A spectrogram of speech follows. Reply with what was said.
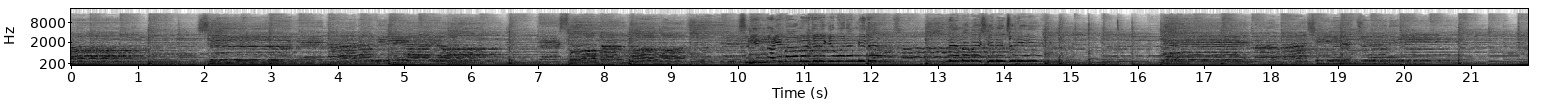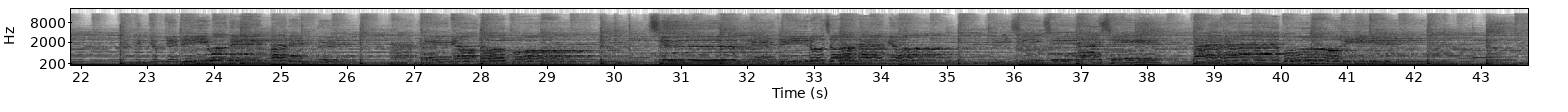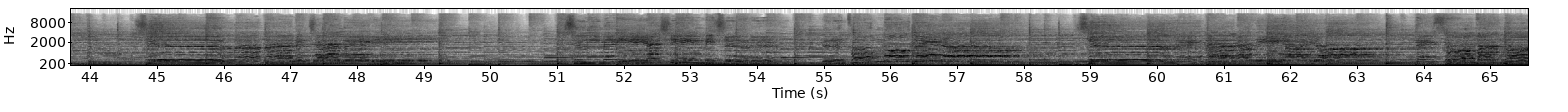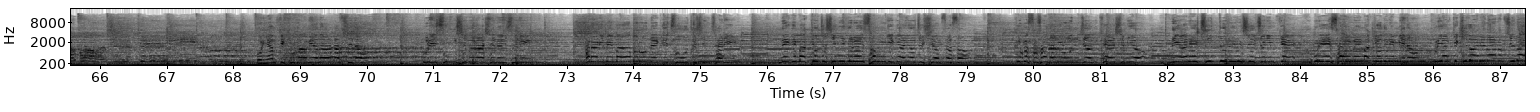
함께 기도하며 나아갑시다. 우리 중심을 하시는 주님 하나님의 마음으로 내게 주어주신 자리 내게 맡겨주신 이들을 섬기게 하여 주시옵소서. 그곳에서 나를 온전케 하시며 내 안에 진도를 이루실 주님께 우리의 삶을 맡겨드립니다. 우리 함께 기도하며 나아갑시다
